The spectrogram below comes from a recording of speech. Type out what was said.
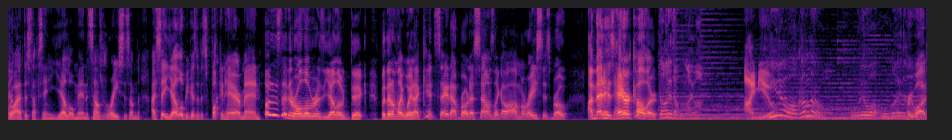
Bro, I have to stop saying yellow, man. It sounds racist. I'm, I say yellow because of his fucking hair, man. I was gonna say they're all over his yellow dick. But then I'm like, wait, I can't say that, bro. That sounds like I'm a racist, bro. I met his hair color. I'm you. Pre-watch.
